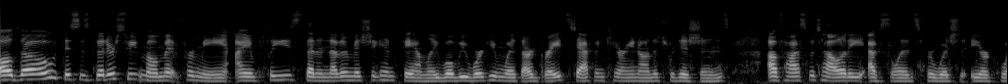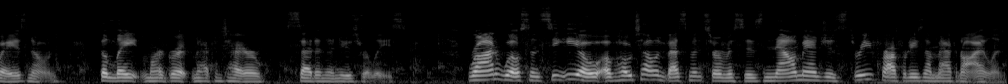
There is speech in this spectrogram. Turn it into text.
Although this is bittersweet moment for me, I am pleased that another Michigan family will be working with our great staff and carrying on the traditions of hospitality excellence for which the Iroquois is known, the late Margaret McIntyre said in a news release. Ron Wilson, CEO of Hotel Investment Services, now manages three properties on Mackinac Island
